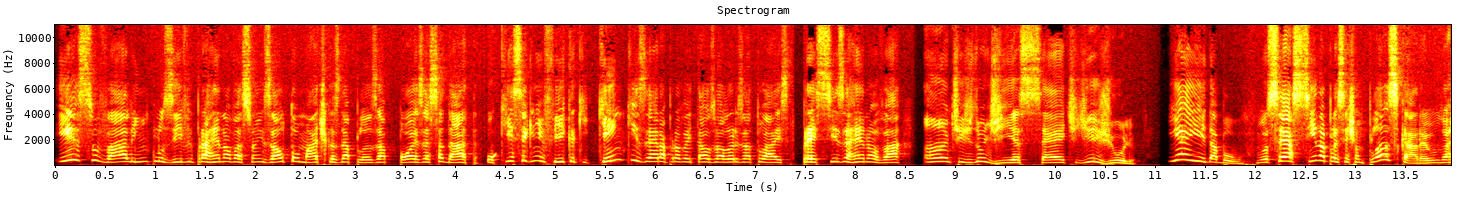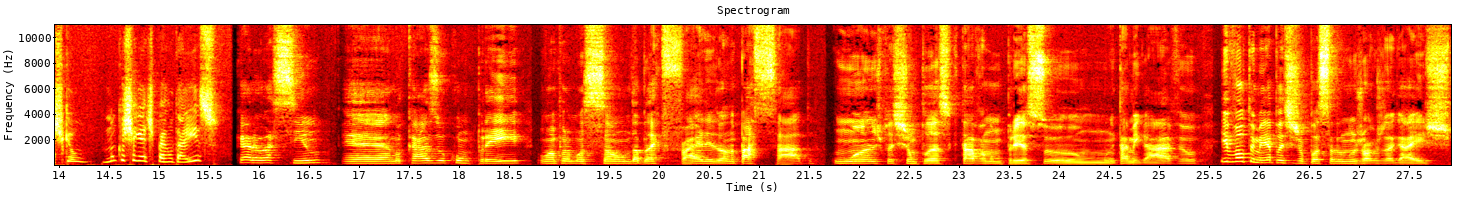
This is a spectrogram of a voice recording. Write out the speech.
Isso vale inclusive para renovações automáticas da Plus após essa data, o que significa que quem quiser aproveitar os valores atuais precisa renovar antes do dia 7 de julho. E aí, Dabu, você assina a PlayStation Plus, cara? Eu acho que eu nunca cheguei a te perguntar isso. Cara, eu assino. É, no caso, eu comprei uma promoção da Black Friday do ano passado. Um ano de PlayStation Plus que tava num preço muito amigável. E volta e meia, a PlayStation Plus tá dando uns jogos legais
